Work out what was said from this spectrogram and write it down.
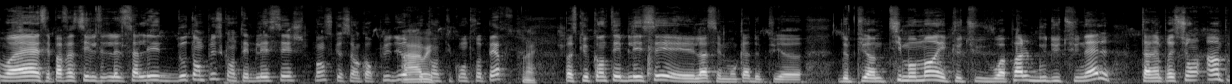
Ouais, c'est pas facile. Le- Ça l'est d'autant plus quand t'es blessé. Je pense que c'est encore plus dur Ah que oui. quand tu contre-perfs. Ouais. Parce que quand t'es blessé, et là c'est mon cas depuis, euh, depuis un petit moment et que tu vois pas le bout du tunnel, t'as l'impression un p-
